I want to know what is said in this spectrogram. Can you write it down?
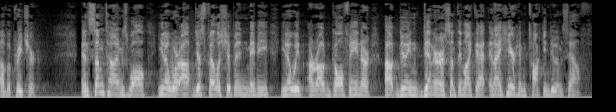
of a preacher. And sometimes while, you know, we're out just fellowshipping, maybe, you know, we are out golfing or out doing dinner or something like that, and I hear him talking to himself.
